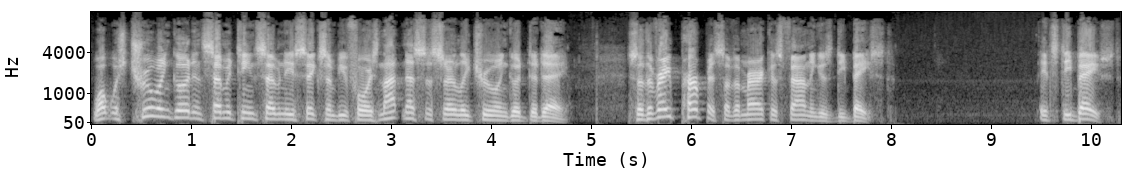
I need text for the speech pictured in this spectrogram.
what was true and good in 1776 and before is not necessarily true and good today. So the very purpose of America's founding is debased. It's debased.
